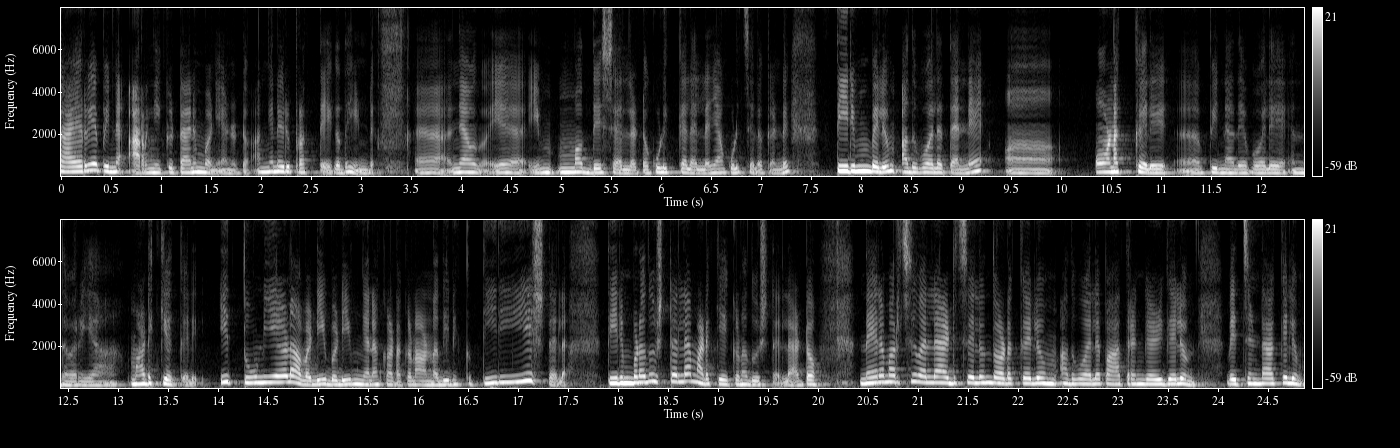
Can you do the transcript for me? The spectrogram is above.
കയറിയ പിന്നെ ഇറങ്ങിക്കിട്ടാനും പണിയാണ് കേട്ടോ. അങ്ങനെ ഒരു പ്രത്യേകതയുണ്ട്. ഞാൻ ഉമ്മ ഉദ്ദേശമല്ല കേട്ടോ. കുളിക്കലല്ല. ഞാൻ കുളിച്ചലൊക്കെ ഉണ്ട്. തിരുമ്പലും അതുപോലെ തന്നെ ഉണക്കൽ പിന്നെ അതേപോലെ എന്താ പറയുക മടക്കിവെക്കൽ ഈ തുണികൾ അവിടെ ഇവിടെയും ഇങ്ങനെ കിടക്കണമെന്നത് എനിക്ക് തീരെ ഇഷ്ടമല്ല തിരുമ്പണതും ഇഷ്ടമല്ല മടക്കി വെക്കണതും ഇഷ്ടമല്ല കേട്ടോ. നേരെ മറിച്ച് വല്ല അടിച്ചലും തുടക്കലും അതുപോലെ പാത്രം കഴുകലും വെച്ചുണ്ടാക്കലും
